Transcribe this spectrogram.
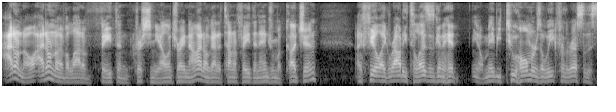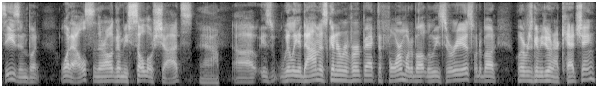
I don't know. I don't have a lot of faith in Christian Yelich right now. I don't got a ton of faith in Andrew McCutchen. I feel like Rowdy Tellez is going to hit, you know, maybe two homers a week for the rest of the season, but what else? And they're all going to be solo shots. Yeah. Uh, is Willy Adames going to revert back to form? What about Luis Urias? What about whoever's going to be doing our catching?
